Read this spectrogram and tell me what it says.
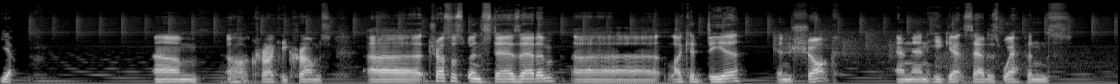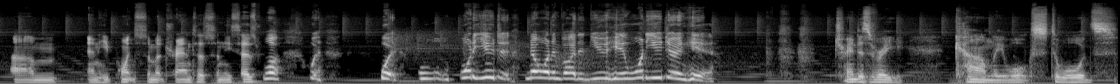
Yep. Um. Oh, crikey crumbs. Uh, Trestlespoon stares at him uh, like a deer in shock, and then he gets out his weapons, um, and he points them at Trantis, and he says, "What? What? What? What are you do? No one invited you here. What are you doing here?" Trantis very calmly walks towards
